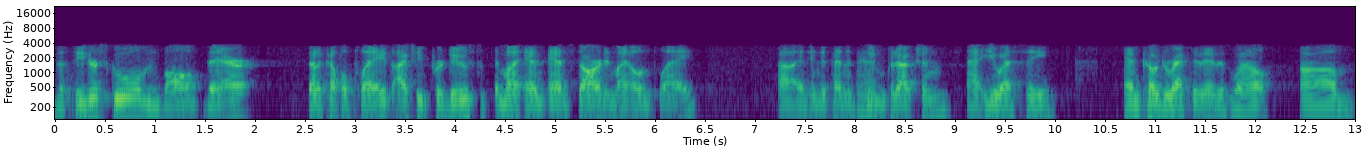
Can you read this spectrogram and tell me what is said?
the theater school, I'm involved there. Done a couple plays. I actually produced my and, and starred in my own play, uh, an independent wow. student production at USC, and co-directed it as well. Um,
